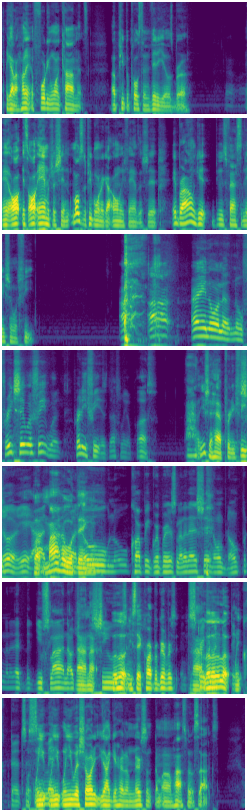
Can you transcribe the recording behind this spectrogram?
they got 141 comments of people posting videos, bro. And all it's all amateur shit. Most of the people on there got OnlyFans and shit. Hey, bro, I don't get dudes' fascination with feet. I, I I ain't on that no freak shit with feet, but pretty feet is definitely a plus. You should have pretty feet. Sure, yeah. But I, my I whole thing- no no carpet grippers, none of that shit. Don't don't put none of that. You sliding out Nah, your nah. shoes. Look, look, you said carpet grippers. Nah, look, look, look. the- When, the- when you when you when you with shorty, you gotta get her them nursing them um hospital socks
